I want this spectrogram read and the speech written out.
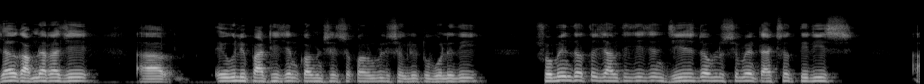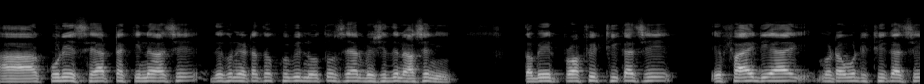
যাই হোক, আপনারা যে এগুলি পাঠিয়েছেন কমেন্ট সেকশন কমেন্টগুলি সেগুলি একটু বলে দিই। সোমেন দত্ত জানতে চেয়েছেন জিএসডব্লিউ সিমেন্ট একশো তিরিশ করে শেয়ারটা কিনা আছে? দেখুন, এটা তো খুবই নতুন শেয়ার বেশি দিন আসেনি। তবে এর প্রফিট ঠিক আছে এফআইডিআই মোটামুটি ঠিক আছে।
